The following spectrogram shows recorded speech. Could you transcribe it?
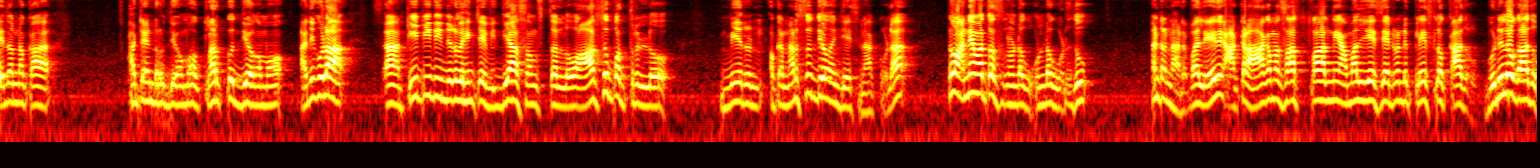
ఏదన్నా ఒక అటెండర్ ఉద్యోగమో క్లర్క్ ఉద్యోగమో అది కూడా టీటీడీ నిర్వహించే విద్యా సంస్థల్లో ఆసుపత్రుల్లో మీరు ఒక నర్సు ఉద్యోగం చేసినా కూడా నువ్వు అన్యమతస్తులు ఉండ ఉండకూడదు అంటున్నారు. వాళ్ళు ఏది అక్కడ ఆగమ శాస్త్రాన్ని అమలు చేసేటువంటి ప్లేస్లో కాదు గుడిలో కాదు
